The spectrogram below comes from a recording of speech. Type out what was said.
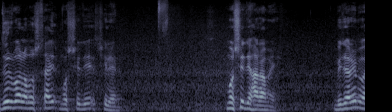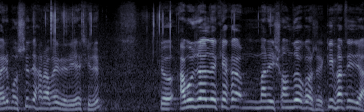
দুর্বল অবস্থায় মসজিদে ছিলেন। মসজিদে হারামে। বিদারের বাইরে মসজিদে হারামের এরিয়ায় ছিলেন। তো আবু জাহেল মানে সন্দেহ করছে, কী ভাতিজা?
